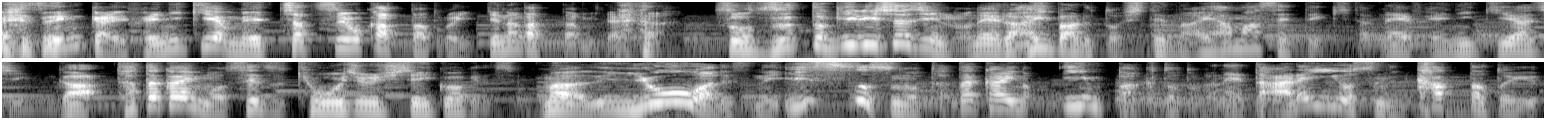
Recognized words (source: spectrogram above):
前回フェニキアめっちゃ強かったとか言ってなかったみたいな。そう、ずっとギリシャ人のね、ライバルとして悩ませてきたね、フェニキア人が戦いもせず標準していくわけですよ。まあ、要はですね、イッソスの戦いのインパクトとかね、ダレイオスに勝ったという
